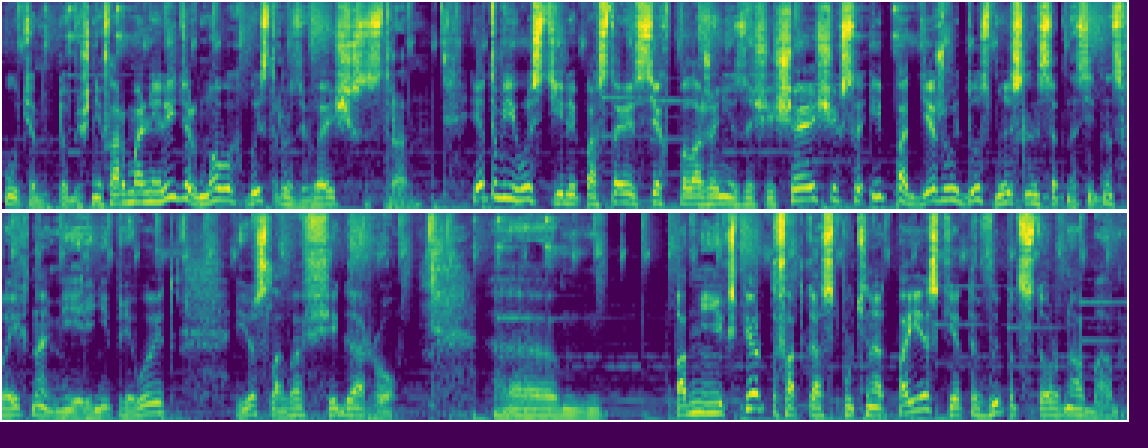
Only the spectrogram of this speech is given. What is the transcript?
Путин, то бишь неформальный лидер новых быстро развивающихся стран. Это в его стиле поставить всех в положение защищающихся и поддерживать двусмысленность относительно своих намерений, приводит ее слова в «Фигаро». По мнению экспертов, отказ Путина от поездки – это выпад в сторону Обамы.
